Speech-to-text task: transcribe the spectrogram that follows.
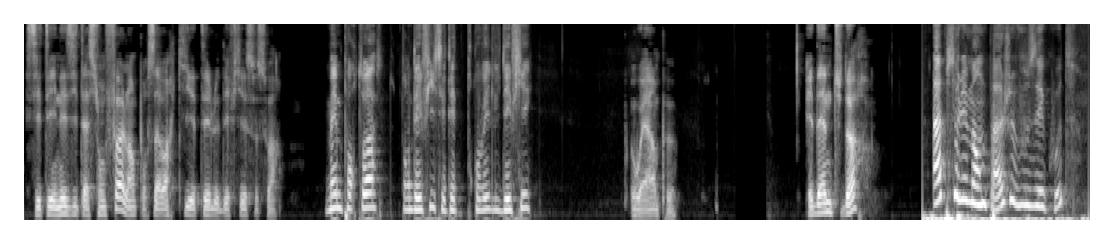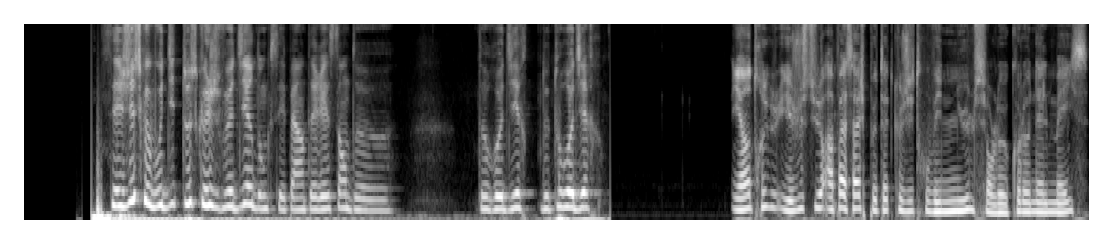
C'était une hésitation folle hein, pour savoir qui était le défié ce soir. Même pour toi, ton défi, c'était de trouver le défier. ouais un peu. Eden tu dors? Absolument pas, je vous écoute. C'est juste que vous dites tout ce que je veux dire, donc c'est pas intéressant de de redire, de tout redire. Il y a un truc, il y a juste un passage peut-être que j'ai trouvé nul sur le colonel Mace.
